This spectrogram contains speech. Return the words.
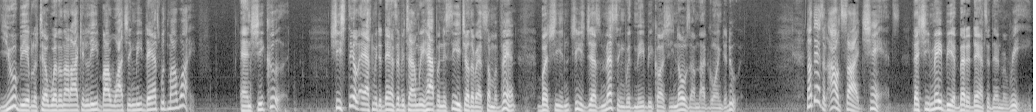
you'll be able to tell whether or not I can lead by watching me dance with my wife. And she could. She still asked me to dance every time we happen to see each other at some event, but she, she's just messing with me because she knows I'm not going to do it. Now, there's an outside chance that she may be a better dancer than Marie,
